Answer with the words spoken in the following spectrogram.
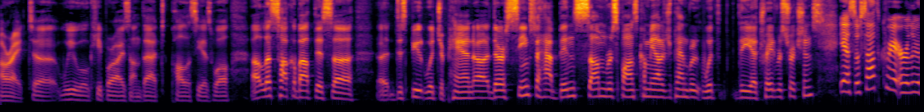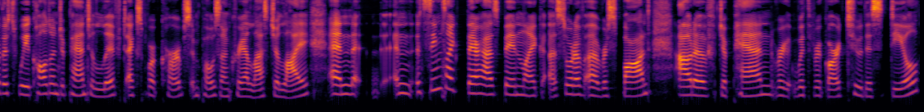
All right. Uh, we will keep our eyes on that policy as well. Uh, let's talk about this uh, uh dispute with Japan. Uh, there seems to have been some response coming out of Japan with, with the uh, trade restrictions. Yeah, so South Korea earlier this week called on Japan to lift export curbs imposed on Korea last July and and it seems like there has been like a sort of a response out of Japan re- with regard to this deal.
